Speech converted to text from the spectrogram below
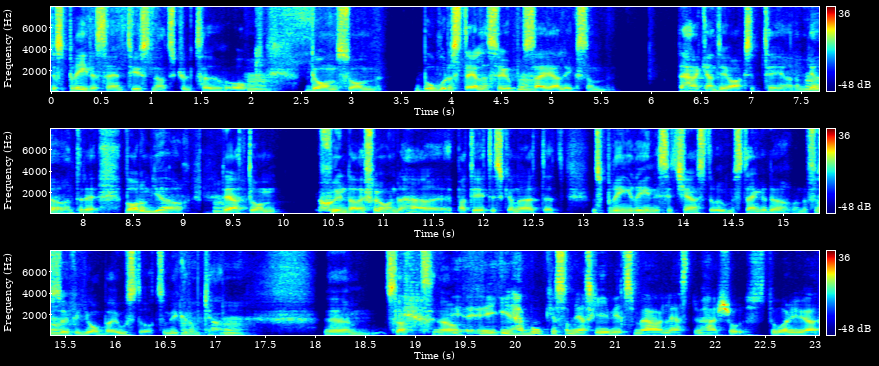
det sprider sig en tystnadskultur och mm. de som borde ställa sig upp och mm. säga liksom, det här kan inte jag acceptera. De gör inte det. Vad de gör, mm. det är att de skyndar ifrån det här patetiska mötet och springer in i sitt tjänsterum, stänger dörren och försöker mm. jobba ostört så mycket de kan. Um, så att, ja. I, I den här boken som ni har skrivit, som jag har läst nu här, så står det ju, eh,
